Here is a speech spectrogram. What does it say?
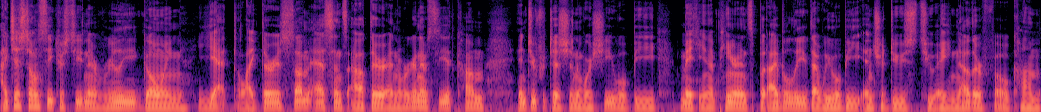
I just don't see Christina really going yet. Like there is some essence out there, and we're gonna see it come into fruition where she will be making an appearance. But I believe that we will be introduced to another foe come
